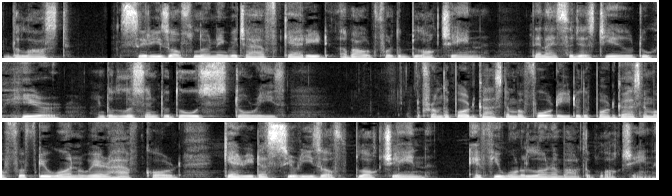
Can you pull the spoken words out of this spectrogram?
the last series of learning which I have carried about for the blockchain, then I suggest you to hear and to listen to those stories from the podcast number 40 to the podcast number 51 where i have called carried a series of blockchain if you want to learn about the blockchain.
